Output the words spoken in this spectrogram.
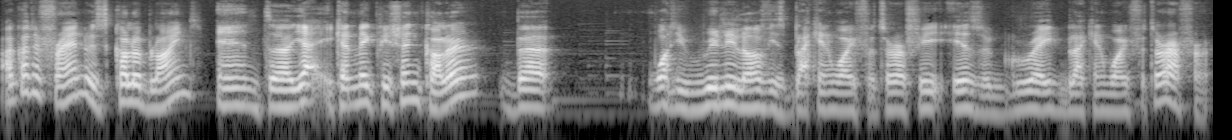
I got a friend who's colorblind, and uh, yeah, he can make pictures in color, but what he really loves is black and white photography. He is a great black and white photographer.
